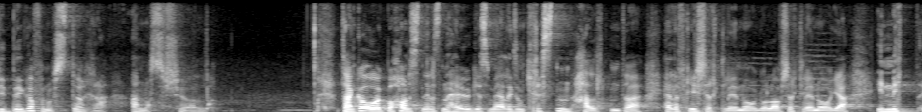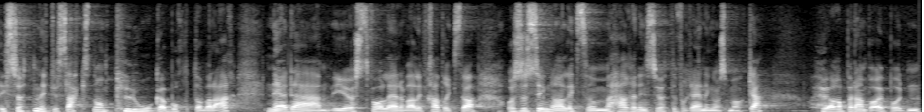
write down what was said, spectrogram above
Vi bygger for noe større enn oss sjøl. Tenker også på Hans Nilsen Hauge, som er liksom kristenhelten til hele frikirkelige Norge og lavkirkelige Norge. I, 1796, når han ploger bortover der, nede i Østfold, er det vel i Fredrikstad, og så synger han liksom 'Herre din søte forening og smake' hører på den på iPoden,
